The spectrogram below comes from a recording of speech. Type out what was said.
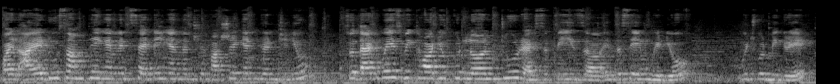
while I do something and it's setting and then Chef Ashay can continue. So that ways we thought you could learn two recipes uh, in the same video which would be great.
